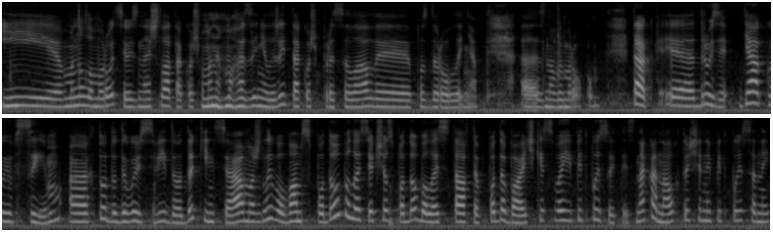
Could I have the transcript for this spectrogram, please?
І в минулому році ось знайшла також у мене в магазині лежить, також присилали поздоровлення е, з Новим роком. Так, е, друзі, дякую всім, е, хто додивився відео до кінця. Можливо, вам сподобалось. Якщо сподобалось, ставте вподобайки свої, підписуйтесь на канал, хто ще не підписаний.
